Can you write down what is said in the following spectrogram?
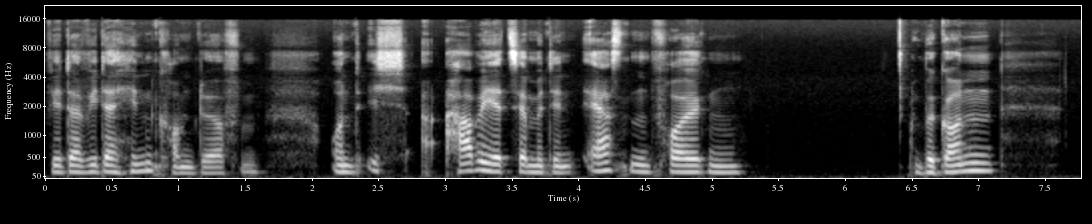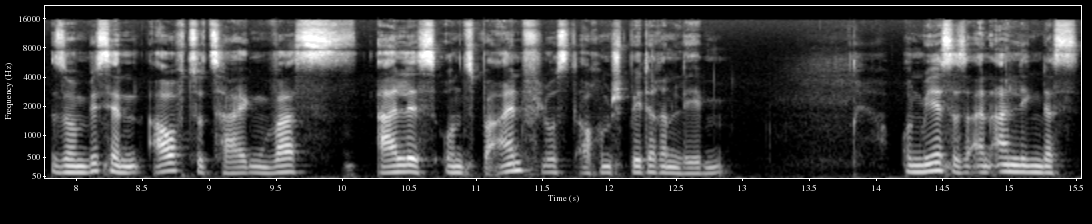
wir da wieder hinkommen dürfen. Und ich habe jetzt ja mit den ersten Folgen begonnen, so ein bisschen aufzuzeigen, was alles uns beeinflusst, auch im späteren Leben. Und mir ist es ein Anliegen, dass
